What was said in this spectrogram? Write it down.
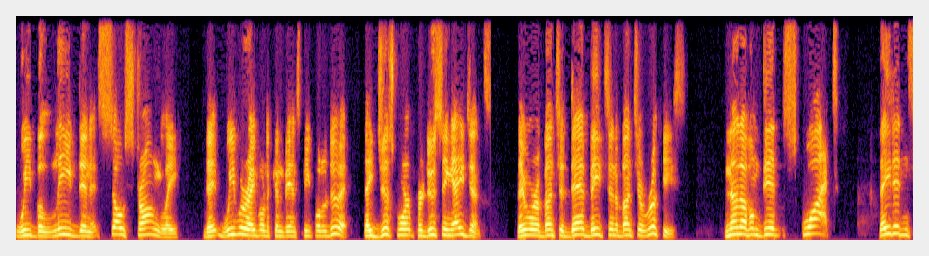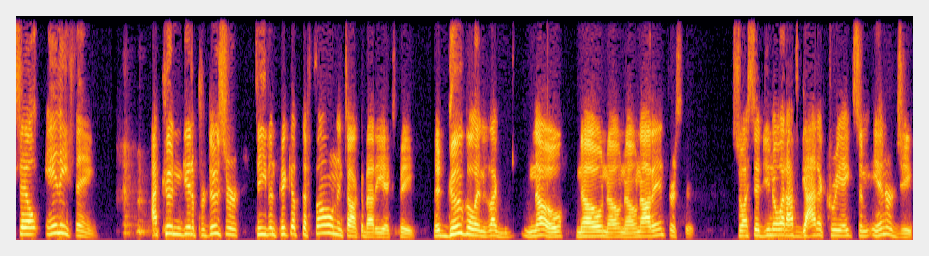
we believed in it so strongly that we were able to convince people to do it. They just weren't producing agents. They were a bunch of deadbeats and a bunch of rookies. None of them did squat. They didn't sell anything. I couldn't get a producer to even pick up the phone and talk about EXP. They'd Google it and it's like, no, no, no, no, not interested. So I said, you know what? I've got to create some energy.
